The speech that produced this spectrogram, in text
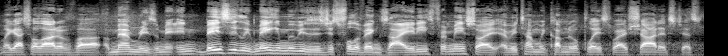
my gosh, a lot of uh, memories. I mean, in, basically, making movies is just full of anxieties for me. So I, every time we come to a place where I shot, it's just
